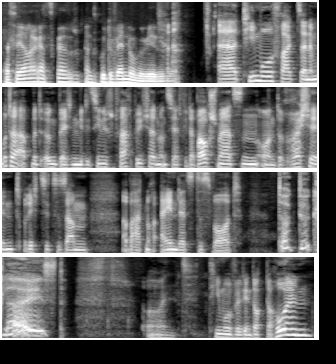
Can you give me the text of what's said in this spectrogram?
das wäre eine ganz, ganz, ganz gute Wendung gewesen. Ja. Äh, Timo fragt seine Mutter ab mit irgendwelchen medizinischen Fachbüchern und sie hat wieder Bauchschmerzen und röchelnd bricht sie zusammen, aber hat noch ein letztes Wort. Dr. Kleist. Und Timo will den Doktor holen,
